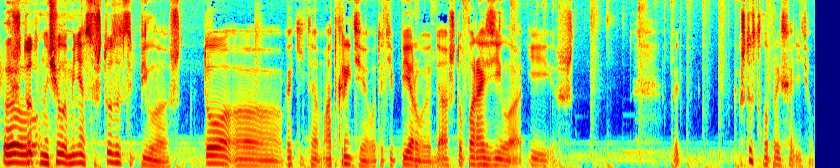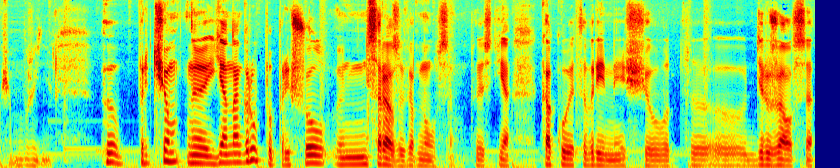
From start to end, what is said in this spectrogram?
Что-то э, начало меняться, что зацепило, что э, какие-то открытия, вот эти первые, да, что поразило и ш... как... что стало происходить, в общем, в жизни? Э, Причем э, я на группу пришел, не сразу вернулся. То есть я какое-то время еще вот э, держался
